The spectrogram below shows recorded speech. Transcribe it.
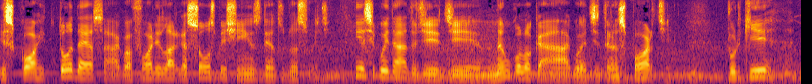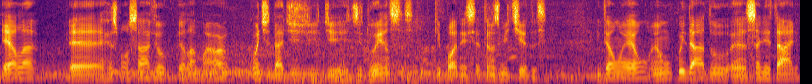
escorre toda essa água fora e larga só os peixinhos dentro do açude. E esse cuidado de, de não colocar água de transporte, porque ela é responsável pela maior quantidade de, de, de, doenças que podem ser transmitidas. Então é um, é um cuidado é, sanitário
